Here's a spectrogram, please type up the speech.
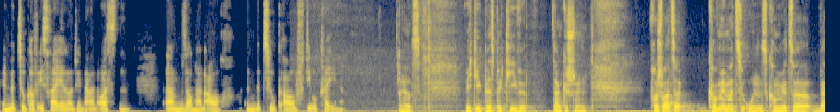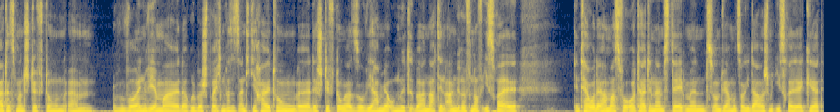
in Bezug auf Israel und den Nahen Osten, ähm, sondern auch in Bezug auf die Ukraine. Ja, wichtige Perspektive. Dankeschön. Frau Schwarzer, kommen wir mal zu uns, kommen wir zur Bertelsmann Stiftung. Ähm, wollen wir mal darüber sprechen, was ist eigentlich die Haltung äh, der Stiftung? Also wir haben ja unmittelbar nach den Angriffen auf Israel den Terror der Hamas verurteilt in einem Statement und wir haben uns solidarisch mit Israel erklärt.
